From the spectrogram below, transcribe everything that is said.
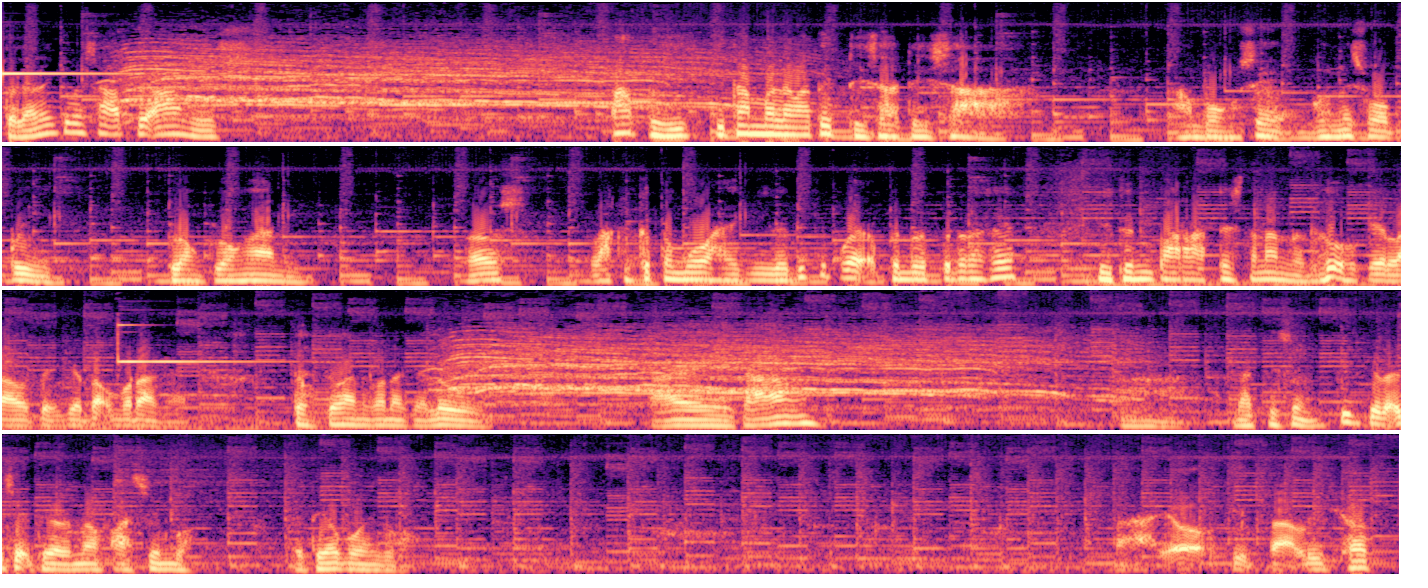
Jalan itu sampai anis tapi kita melewati desa-desa. Kampung sih gue sopi blong-blongan. Terus lagi ketemu lagi jadi kita bener-bener saya hidden paradis tenan lho. Oke laut kita perang ya. Tuh Tuhan kono lo hai kang. Hmm, lagi sing kita cek direnovasi mbah. Jadi apa itu? Nah yuk kita lihat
